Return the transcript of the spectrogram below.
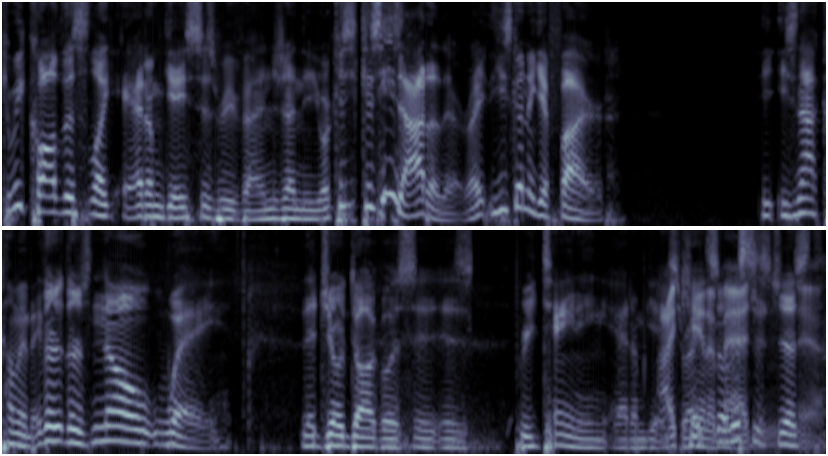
Can we call this like Adam Gase's revenge on New York? Because he's out of there, right? He's going to get fired. He- He's not coming back. There, there's no way that Joe Douglas is, is retaining Adam Gase. I right? can't so imagine. this is just. yeah.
